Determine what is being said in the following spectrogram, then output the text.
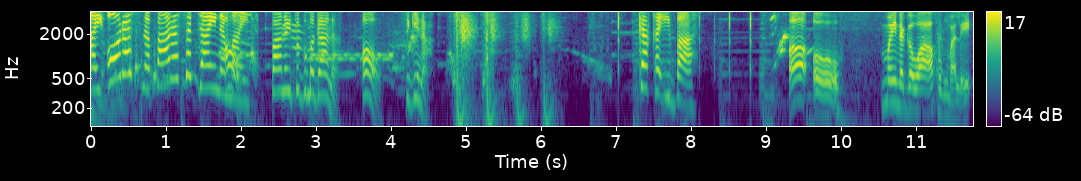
ay oras na para sa dynamite. Paano ito gumagana? Oh, sige na. Kakaiba. Oo. May nagawa akong mali.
